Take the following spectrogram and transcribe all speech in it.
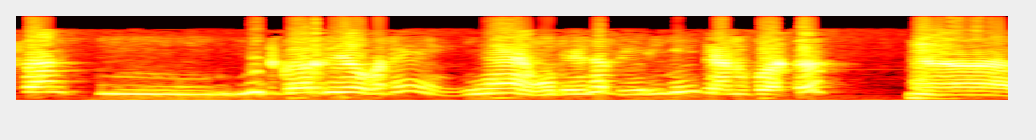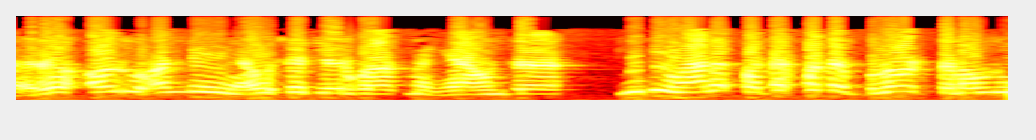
ट्रान्समिट गर्ने हो भने यहाँ हुँदैन भेरी नै जानुपर्छ र अरू अन्य औषधिहरूको हकमा यहाँ हुन्छ। यदि उहाँलाई पटक पटक ब्लड चलाउनु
